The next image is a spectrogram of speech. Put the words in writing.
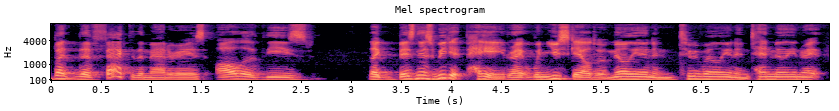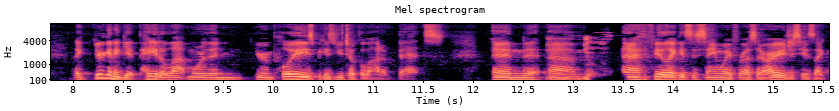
but the fact of the matter is all of these like business we get paid right? When you scale to a million and 2 million and 10 million right? Like you're going to get paid a lot more than your employees because you took a lot of bets. And um and i feel like it's the same way for us at our agency. It's like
